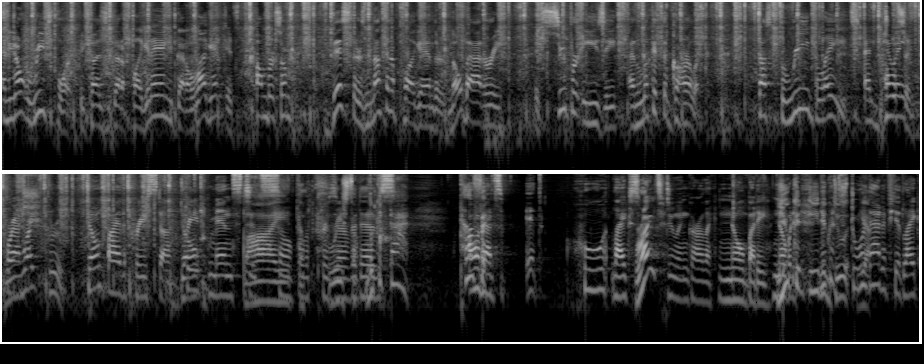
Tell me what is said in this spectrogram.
And you don't reach for it because you've got to plug it in, you've got to lug it, it's cumbersome. This, there's nothing to plug in, there's no battery. It's super easy. And look at the garlic. Just three blades And pulsing fresh. right through. Don't buy the pre stuff. Don't Pre-minced. buy It's so full of pre-stuff. preservatives. Look at that. Oh, Perfect. that's it. Who likes Right? doing garlic? Nobody. You Nobody. could even you could do it- store yeah. that if you'd like.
